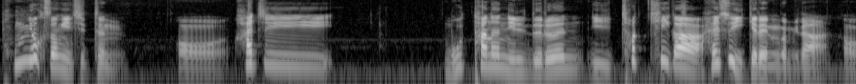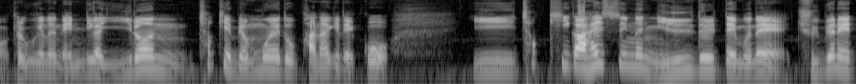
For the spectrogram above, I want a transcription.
폭력성이 짙은 어 하지 못하는 일들은 이 첫 키가 할 수 있게 되는 겁니다. 어 결국에는 앤디가 이런 첫 키의 면모에도 반하게 됐고 이 첫 키가 할 수 있는 일들 때문에 주변에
